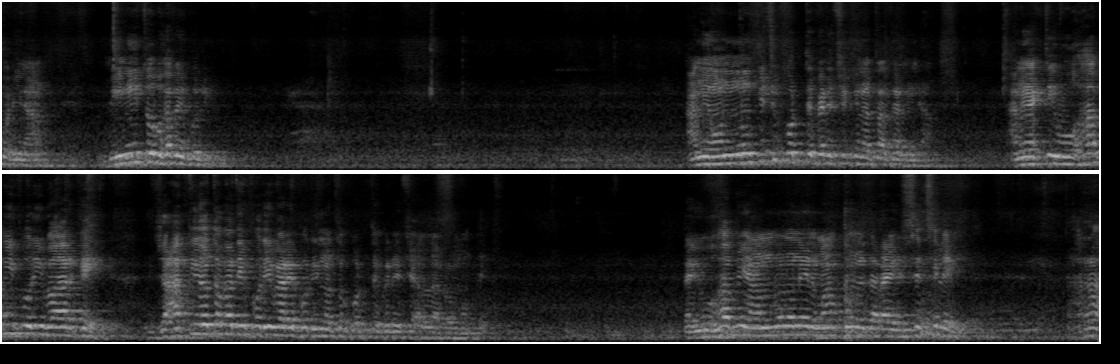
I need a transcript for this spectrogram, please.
করি না, বিনীতভাবে বলি। আমি অন্য কিছু করতে পেরেছি কিনা তা জানি না। আমি একটি ওহাবি পরিবারকে জাতীয়তাবাদী পরিবারে পরিণত করতে পেরেছি আল্লাহর রহমতে। তাই ওহাবি আন্দোলনের মাধ্যমে যারা এসেছিলেন তারা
